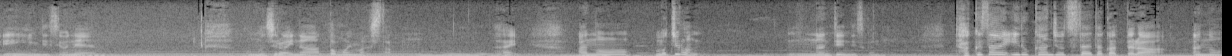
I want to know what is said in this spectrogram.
いいんですよね。面白いなと思いました。はい。あのもちろんなんて言うんですかね。たくさんいる感じを伝えたかったらあの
